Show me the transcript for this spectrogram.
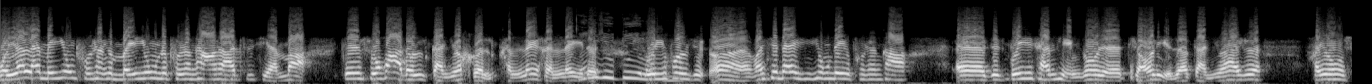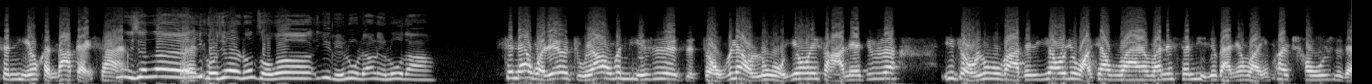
我原来没用普生没用这普生康啥之前吧，真说话都感觉很很累很累的那，就对了。说一会儿就呃，完现在用这个普生康，呃，这博益产品给我的调理的感觉还是还有身体有很大改善那你。现在一口气儿能走个一里路、两里路的？现在我这个主要问题是走走不了路，因为啥呢？就是一走路吧，这个腰就往下弯，完了身体就感觉往一块抽似的。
